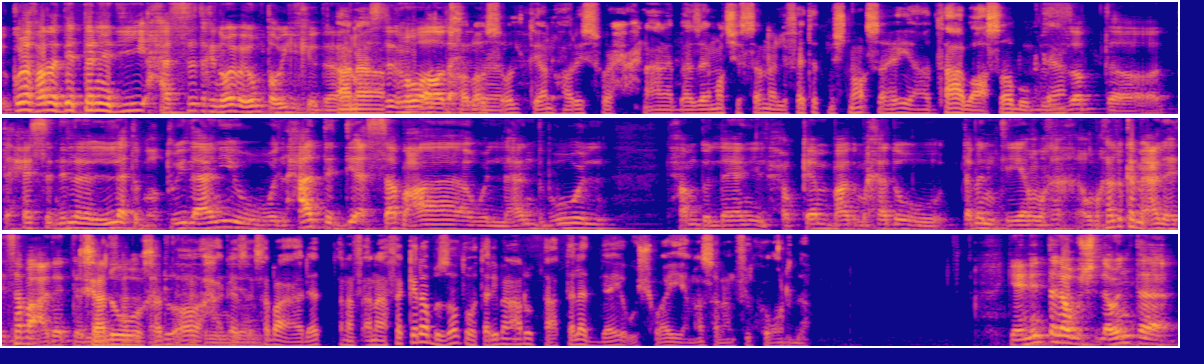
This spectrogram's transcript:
الكرة في العارضة دي الثانية دي حسيتك إن هو يبقى يوم طويل كده. أنا حسيت إن هو قلت ده خلاص قلت يا نهار أسود إحنا هنبقى زي ماتش السنة اللي فاتت مش ناقصة هي تعب اعصاب وبتاع. بالظبط. آه تحس إن الليلة الليلة تبقى طويلة يعني ولحد الدقيقة السابعة وال hand ball الحمد لله يعني الحكام بعد ما خدوا 8 أيام هم هم خدوا كام هدي سبع مش خدوا خدوا آه حاجة دي زي يعني. سبع اعداد أنا أنا فاكرها بالظبط هو تقريبا قعدوا بتاع ثلاث دقايق وشوية مثلا في الحوار ده. يعني أنت لو مش لو أنت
